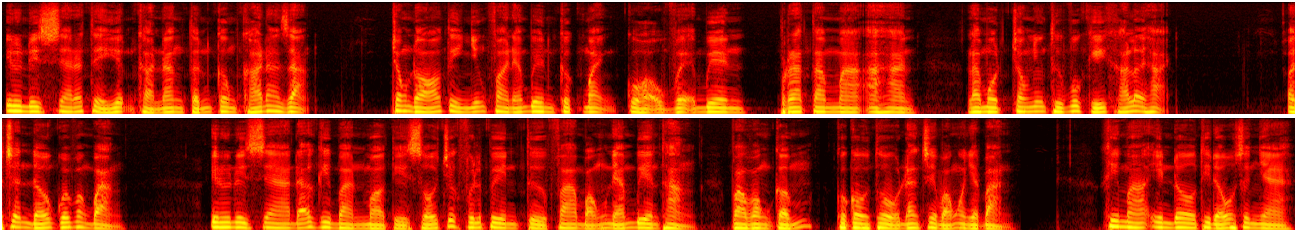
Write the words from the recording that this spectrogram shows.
Indonesia đã thể hiện khả năng tấn công khá đa dạng. Trong đó thì những pha ném biên cực mạnh của hậu vệ biên Pratama Ahan là một trong những thứ vũ khí khá lợi hại. Ở trận đấu cuối vòng bảng, Indonesia đã ghi bàn mở tỷ số trước Philippines từ pha bóng ném biên thẳng vào vòng cấm của cầu thủ đang chơi bóng ở Nhật Bản. Khi mà Indo thi đấu ở sân nhà,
